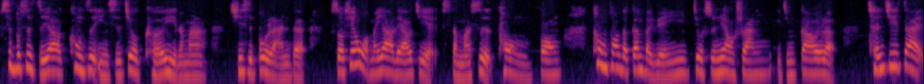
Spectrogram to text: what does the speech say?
是不是只要控制饮食就可以了吗？其实不然的。首先，我们要了解什么是痛风。痛风的根本原因就是尿酸已经高了，沉积在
